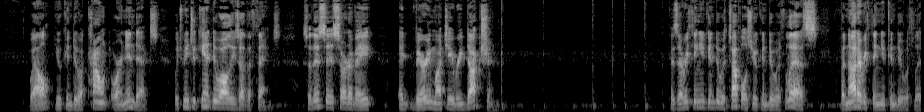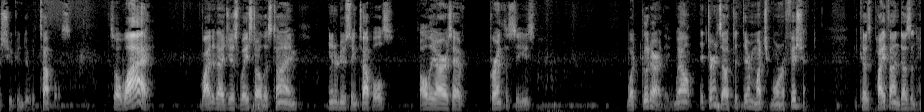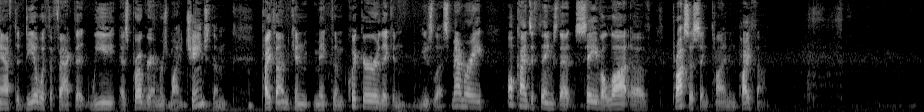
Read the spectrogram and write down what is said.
Well, you can do a count or an index, which means you can't do all these other things. So this is sort of a, a very much a reduction. Because everything you can do with tuples you can do with lists, but not everything you can do with lists you can do with tuples. So why? Why did I just waste all this time introducing tuples? All the R's have parentheses what good are they? Well, it turns out that they're much more efficient because Python doesn't have to deal with the fact that we as programmers might change them. Python can make them quicker, they can use less memory, all kinds of things that save a lot of processing time in Python.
